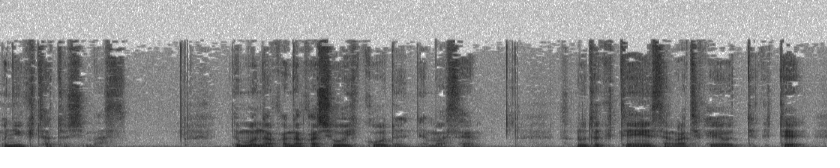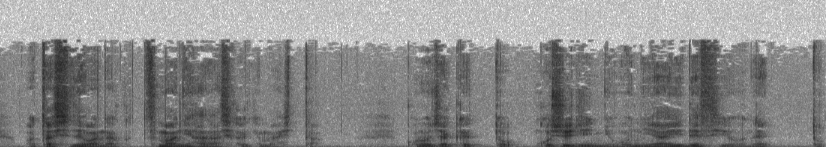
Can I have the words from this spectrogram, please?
プに来たとします。でもなかなか消費行動に出ません。その時店員さんが近寄ってきて私ではなく妻に話しかけました。このジャケットご主人にお似合いですよね？と。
